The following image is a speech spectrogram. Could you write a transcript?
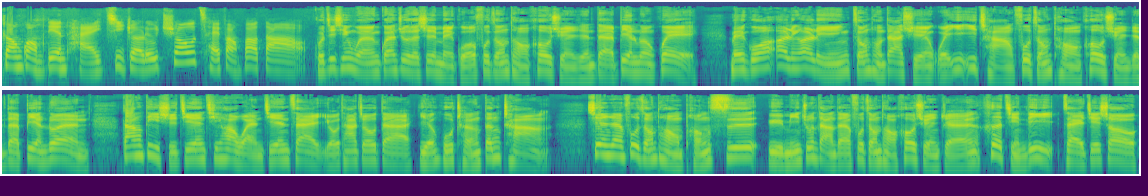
中广电台记者刘秋采访报道。国际新闻关注的是美国副总统候选人的辩论会。美国二零二零总统大选唯一一场副总统候选人的辩论，当地时间七号晚间在犹他州的盐湖城登场。现任副总统彭斯与民主党的副总统候选人贺锦丽在接受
